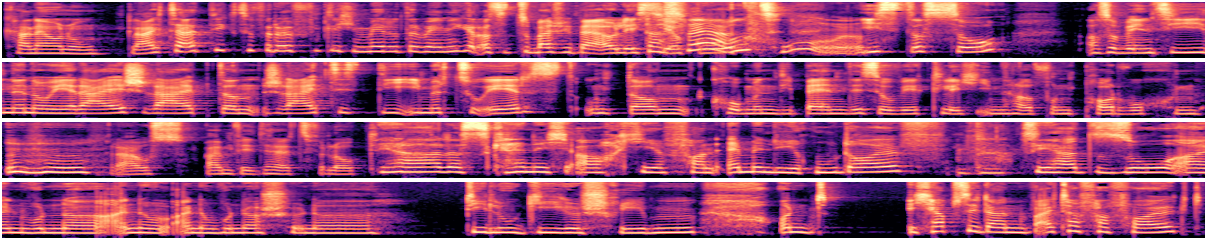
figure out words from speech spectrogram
keine Ahnung, gleichzeitig zu veröffentlichen, mehr oder weniger. Also zum Beispiel bei Alessia Gold cool. ist das so. Also wenn sie eine neue Reihe schreibt, dann schreibt sie die immer zuerst und dann kommen die Bände so wirklich innerhalb von ein paar Wochen Mhm. raus beim Federherz Verlag. Ja, das kenne ich auch hier von Emily Rudolph. Sie hat so ein Wunder, eine, eine wunderschöne Dilogie geschrieben. Und ich habe sie dann weiterverfolgt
